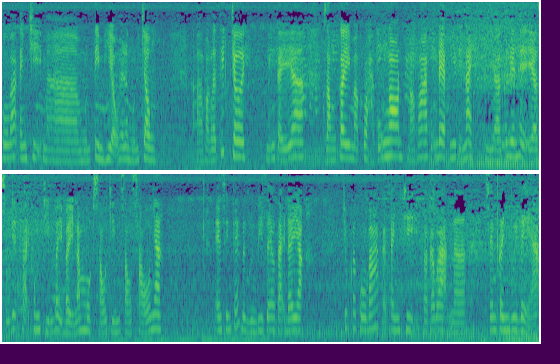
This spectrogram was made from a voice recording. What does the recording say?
cô bác anh chị mà muốn tìm hiểu hay là muốn trồng à, hoặc là thích chơi những cái à, dòng cây mà quả cũng ngon mà hoa cũng đẹp như thế này thì à, cứ liên hệ à, số điện thoại 0977516966 nha. Em xin phép được dừng video tại đây ạ. Chúc các cô bác, các anh chị và các bạn à, xem kênh vui vẻ ạ.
